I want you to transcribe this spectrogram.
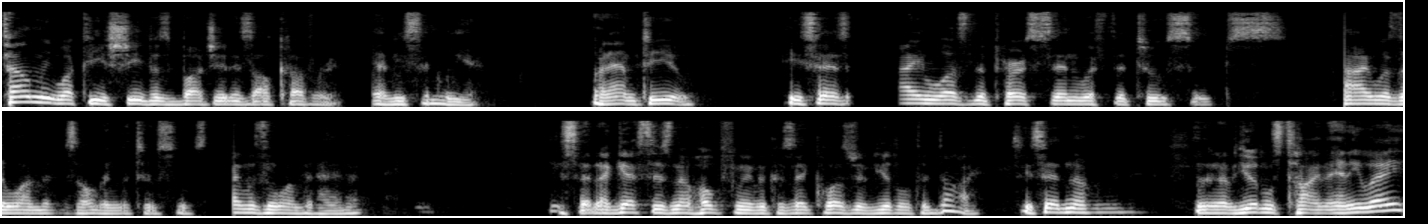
tell me what the yeshiva's budget is. I'll cover it every single year. What happened to you? He says, I was the person with the two soups. I was the one that was holding the two soups. I was the one that had it. He said, I guess there's no hope for me because they caused Rav Yudel to die. So he said, no, Rav Yudel's time anyway.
